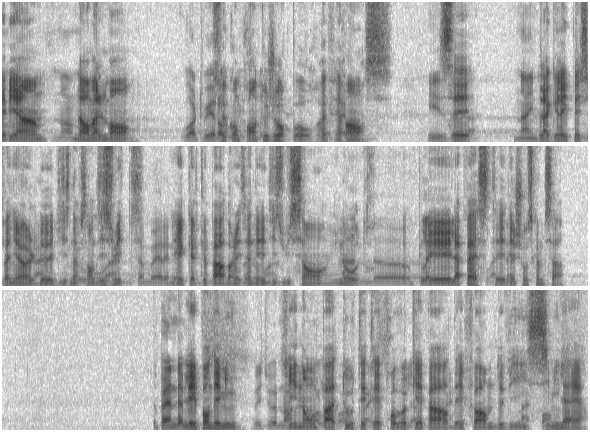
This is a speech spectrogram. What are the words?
eh bien, normalement, ce qu'on prend toujours pour référence, c'est la grippe espagnole de 1918, et quelque part dans les années 1800, une autre, et la peste et des choses comme ça. Les pandémies, qui n'ont pas toutes été provoquées par des formes de vie similaires,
